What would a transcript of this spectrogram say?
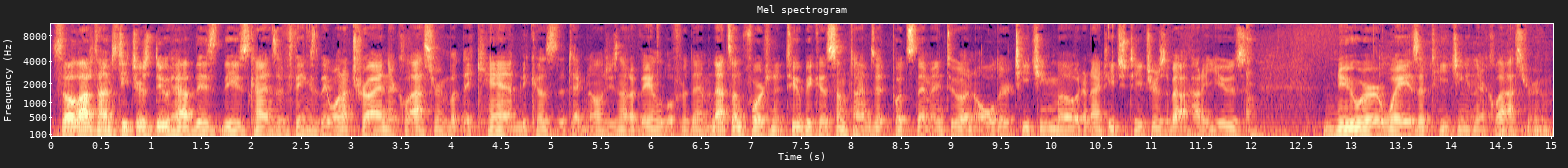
So a lot of times teachers do have these these kinds of things that they want to try in their classroom, but they can't because the technology is not available for them, and that's unfortunate too because sometimes it puts them into an older teaching mode. And I teach teachers about how to use newer ways of teaching in their classroom.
